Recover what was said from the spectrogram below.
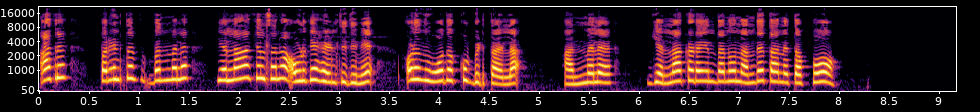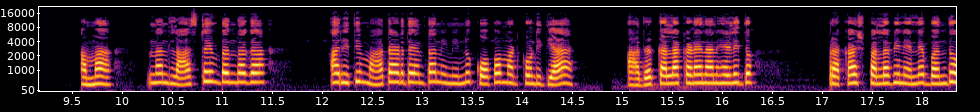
ಆದರೆ ಪರಿಣಿತ ಬಂದ್ಮೇಲೆ ಎಲ್ಲ ಕೆಲಸನೂ ಅವಳಿಗೆ ಹೇಳ್ತಿದ್ದೀನಿ. ಅವಳನ್ನು ಓದೋಕ್ಕೂ ಬಿಡ್ತಾ ಇಲ್ಲ. ಅಂದಮೇಲೆ ಎಲ್ಲ ಕಡೆಯಿಂದನೂ ನಂದೇ ತಾನೇ ತಪ್ಪು? ಅಮ್ಮ, ನಾನು ಲಾಸ್ಟ್ ಟೈಮ್ ಬಂದಾಗ ಆ ರೀತಿ ಮಾತಾಡಿದೆ ಅಂತ ನೀನು ಇನ್ನೂ ಕೋಪ ಮಾಡ್ಕೊಂಡಿದ್ಯಾ? ಅದಕ್ಕಲ್ಲ ಕಡೆ ನಾನು ಹೇಳಿದ್ದು. ಪ್ರಕಾಶ್ ಪಲ್ಲವಿ ನೆನ್ನೆ ಬಂದು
